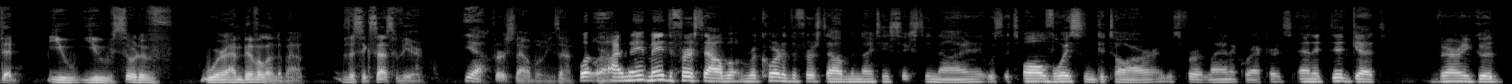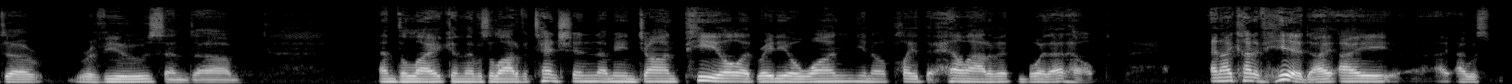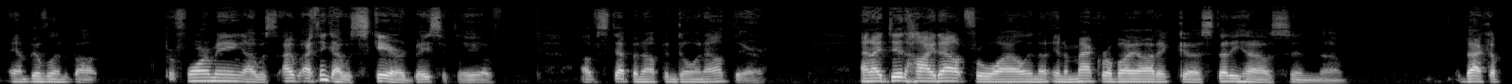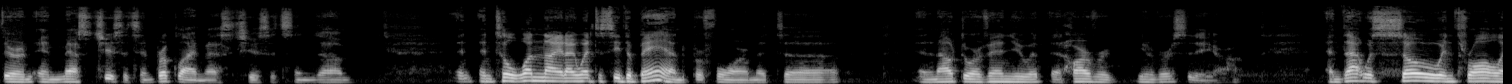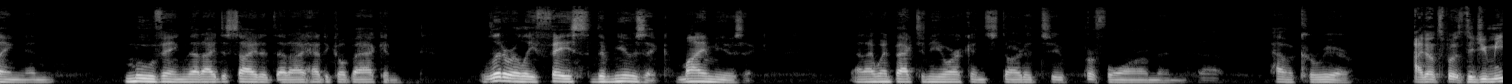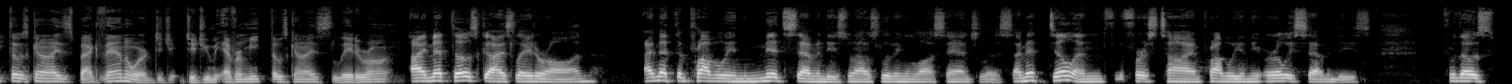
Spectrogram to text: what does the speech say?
that you you sort of were ambivalent about the success of your yeah first album. Is that well? Yeah. I made made the first album, recorded the first album in 1969. It was it's all voice and guitar. It was for Atlantic Records, and it did get very good uh, reviews and. Um, and the like. And there was a lot of attention. I mean, John Peel at Radio One, you know, played the hell out of it. And boy, that helped. And I kind of hid. I, I, I, was ambivalent about performing. I was, I, I, think I was scared basically of, of stepping up and going out there. And I did hide out for a while in a, in a macrobiotic uh, study house in, uh, back up there in, in, Massachusetts, in Brookline, Massachusetts. And, um, until one night I went to see the band perform at, uh, at an outdoor venue at, at Harvard University. And that was so enthralling and moving that I decided that I had to go back and literally face the music, my music. And I went back to New York and started to perform and uh, have a career. I don't suppose. Did you meet those guys back then, or did you did you ever meet those guys later on? I met those guys later on. I met them probably in the mid '70s when I was living in Los Angeles. I met Dylan for the first time probably in the early '70s. For those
